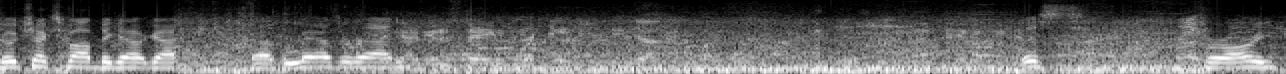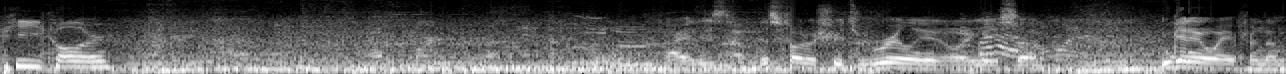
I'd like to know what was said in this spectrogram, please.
Go check Spot Big out, guys. Got the Maserati. This Ferrari P color. These this photo shoot's really annoying me, so I'm getting away from them.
